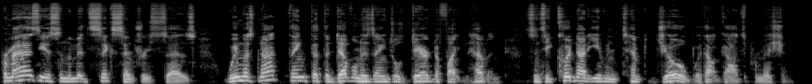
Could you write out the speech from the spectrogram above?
Primasius in the mid 6th century says, We must not think that the devil and his angels dared to fight in heaven, since he could not even tempt Job without God's permission.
